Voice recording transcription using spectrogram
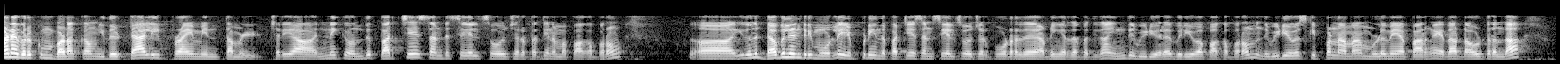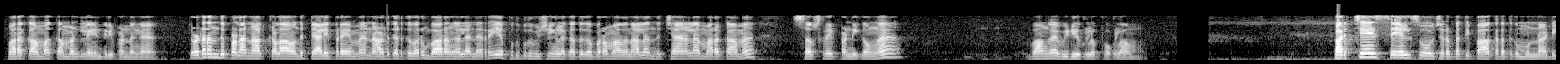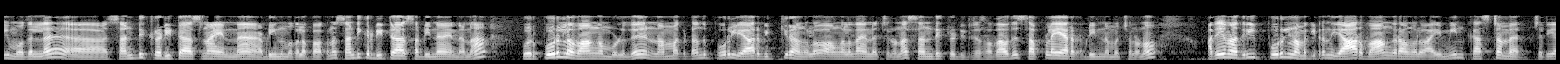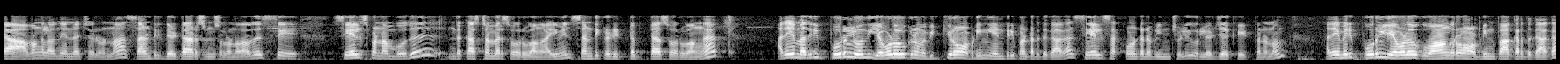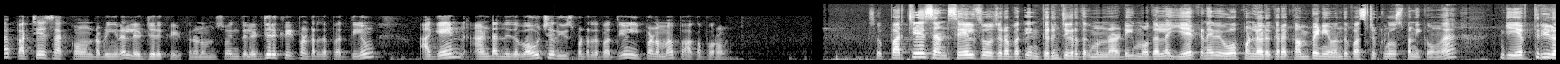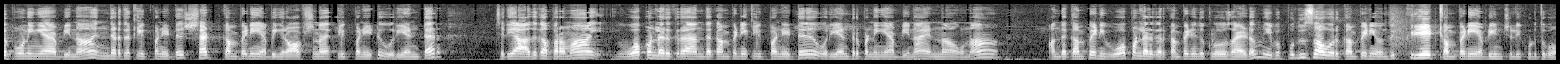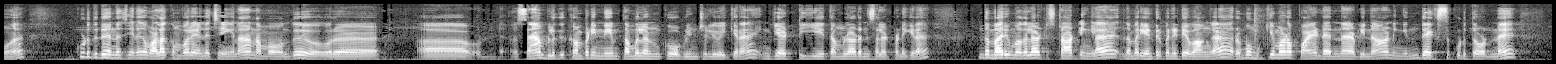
அனைவருக்கும் வணக்கம். இது டேலி பிரைம் இன் தமிழ். சரியா? இன்னைக்கு வந்து பர்ச்சேஸ் அண்ட் சேல்ஸ் ஓச்சரை பற்றி நம்ம பார்க்க போகிறோம் இது வந்து டபுள் என்ட்ரி மோடில் எப்படி இந்த பர்ச்சேஸ் அண்ட் சேல்ஸ் ஓச்சர் போடுறது அப்படிங்கிறத பற்றி தான் இந்த வீடியோவில் விரிவாக பார்க்க போகிறோம் இந்த வீடியோவை ஸ்கிப் பண்ணாமல் முழுமையாக பாருங்கள் ஏதாவது டவுட் இருந்தால் மறக்காமல் கமெண்ட்டில் என்ட்ரி பண்ணுங்கள் தொடர்ந்து பல நாட்களாக வந்து டேலி பிரைமன் அடுத்தடுத்து வரும் வாரங்களில் நிறைய புது புது விஷயங்களை கற்றுக்க போகிறோம் அதனால் இந்த சேனலை மறக்காமல் சப்ஸ்கிரைப் பண்ணிக்கோங்க. வாங்க வீடியோக்குள்ளே போகலாம். பர்ச்சேஸ் சேல்ஸ் வவுச்சரை பற்றி பார்க்குறதுக்கு முன்னாடி முதல்ல சண்டு கிரெடிட்டாஸ்னா என்ன அப்படின்னு முதல்ல பார்க்கணும் சண்டு கிரெடிட்டாஸ் அப்படின்னா என்னன்னா ஒரு பொருளை வாங்கும் பொழுது நம்ம வந்து பொருள் யார் விற்கிறாங்களோ அவங்கள தான் என்ன சொல்லணும்னா சண்டு கிரெடிட்டாஸ் அதாவது சப்ளையர் அப்படின்னு நம்ம சொல்லணும். அதே மாதிரி பொருள் நம்மக்கிட்ட இருந்து யார் வாங்குறாங்களோ ஐ மீன் கஸ்டமர் சரியா? அவங்கள வந்து என்ன சொல்லணும்னா சண்டி டெட்டார்ஸ்னு சொல்லணும். அதாவது சே சேல்ஸ் பண்ணும்போது இந்த கஸ்டமர்ஸ் வருவாங்க. ஐ மீன் சண்டி கிரெடிட் டெப்டாஸ் வருவாங்க. அதே மாதிரி பொருள் வந்து எவ்வளவுக்கு நம்ம விற்கிறோம் அப்படின்னு என்ட்ரி பண்ணுறதுக்காக சேல்ஸ் அக்கௌண்ட் அப்படின்னு சொல்லி ஒரு லெட்ஜர் கிரியேட் பண்ணணும். அதே மாதிரி பொருள் எவ்வளவுக்கு வாங்குறோம் அப்படின்னு பார்க்கறதுக்காக பர்ச்சேஸ் அக்கௌண்ட் அப்படிங்கிற லெட்ஜர் கிரியேட் பண்ணணும். ஸோ இந்த லெட்ஜர் கிரியேட் பண்ணுறதை பற்றியும் அகைன் அண்ட் அந்த இந்த வவுச்சர் யூஸ் பண்ணுறதை பற்றியும் இப்போ நம்ம பார்க்க போகிறோம் ஸோ பர்ச்சேஸ் அண்ட் சேல்ஸ் வவுச்சரை பற்றி தெரிஞ்சுக்கிறதுக்கு முன்னாடி முதல்ல ஏற்கனவே ஓப்பனில் இருக்கிற கம்பெனியை வந்து ஃபஸ்ட்டு க்ளோஸ் பண்ணிக்கோங்க. இங்கே எஃப் த்ரீயில் போனீங்க அப்படின்னா இந்த இடத்துல கிளிக் பண்ணிவிட்டு ஷட் கம்பெனி அப்படிங்கிற ஆப்ஷனை கிளிக் பண்ணிவிட்டு ஒரு என்டர் சரியா? அதுக்கப்புறமா ஓப்பனில் இருக்கிற அந்த கம்பெனியை கிளிக் பண்ணிவிட்டு ஒரு என்ட்ரு பண்ணிங்க அப்படின்னா என்ன ஆகும்னா அந்த கம்பெனி ஓப்பனில் இருக்கிற கம்பெனி வந்து க்ளோஸ் ஆகிடும் இப்போ புதுசாக ஒரு கம்பெனி வந்து க்ரியேட் கம்பெனி அப்படின்னு சொல்லி கொடுத்துக்கோங்க. கொடுத்துட்டு என்ன செய்யுங்க வழக்கம் போல் என்ன செய்யுங்கன்னா நம்ம வந்து ஒரு சாம்பிளுக்கு கம்பெனி நேம் தமிழன்கோ அப்படின்னு சொல்லி வைக்கிறேன். இங்கே டிஏ தமிழ்நாடுன்னு செலக்ட் பண்ணிக்கிறேன். இந்த மாதிரி முதல்ல ஸ்டார்டிங்கில் இந்த மாதிரி என்ட்ரி பண்ணிகிட்டே வாங்க. ரொம்ப முக்கியமான பாயிண்ட் என்ன அப்படின்னா நீங்கள் இந்த எக்ஸ் கொடுத்த உடனே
